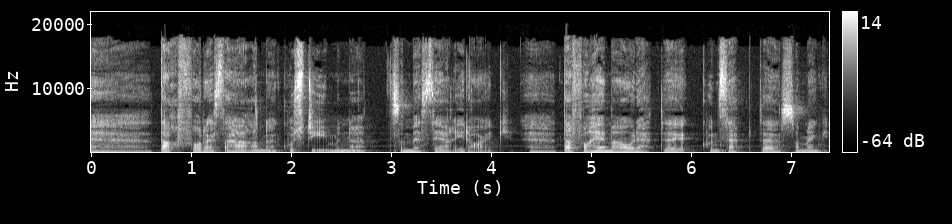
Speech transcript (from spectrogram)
Eh, derfor disse herrene kostymene som vi ser i dag. Eh, derfor har vi òg dette konseptet som jeg,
